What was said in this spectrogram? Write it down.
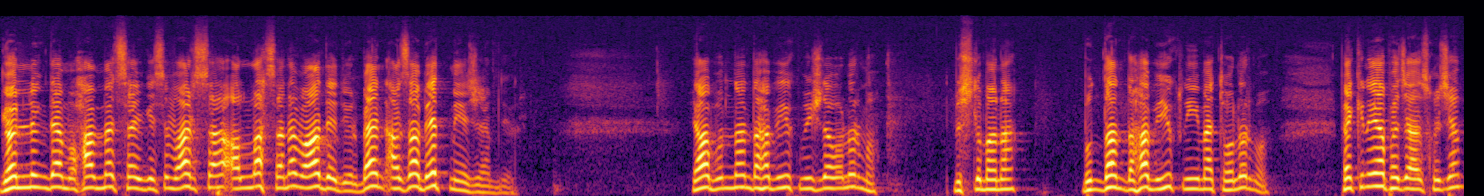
Gönlünde Muhammed sevgisi varsa Allah sana vaat ediyor. Ben azap etmeyeceğim diyor. Ya bundan daha büyük müjde olur mu? Müslümana. Bundan daha büyük nimet olur mu? Peki ne yapacağız hocam?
